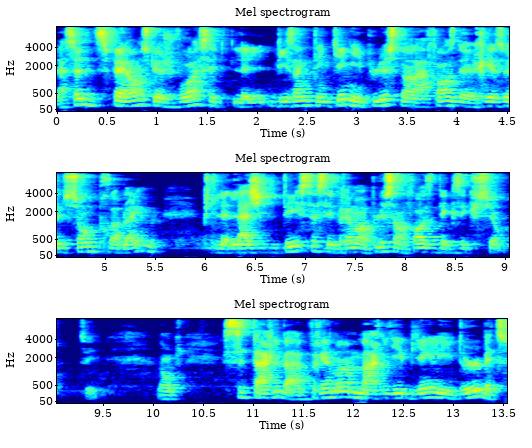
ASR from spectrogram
la seule différence que je vois, c'est que le design thinking est plus dans la phase de résolution de problèmes, puis l'agilité, ça, c'est vraiment plus en phase d'exécution. Donc, si tu arrives à vraiment marier bien les deux, ben, tu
